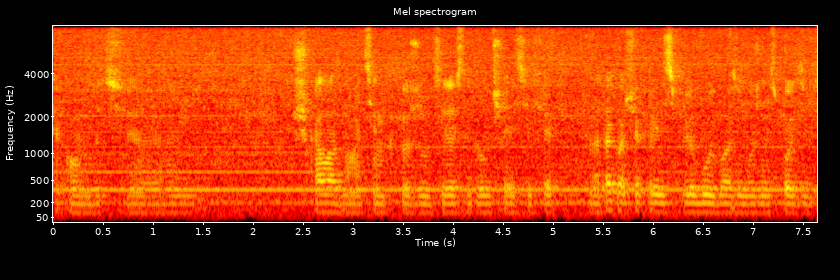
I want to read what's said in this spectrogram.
какого-нибудь э, шоколадного оттенка тоже интересно получается эффект. А так вообще, в принципе, любую базу можно использовать.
